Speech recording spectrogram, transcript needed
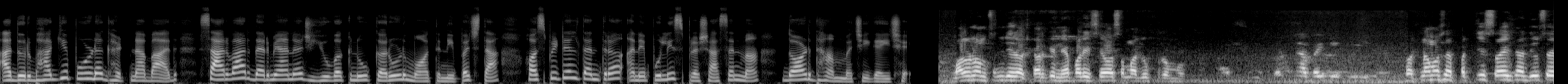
આ દુર્ભાગ્યપૂર્ણ ઘટના બાદ સારવાર દરમિયાન જ યુવકનું કરુણ મોત નીપજતા હોસ્પિટલ તંત્ર અને પોલીસ પ્રશાસનમાં દોડધામ મચી ગઈ છે. મારું નામ સંજય રાજ કાર્કે, નેપાળી સેવા સમાજ ઉપપ્રમુખ. ઘટનામાં છે પચીસ તારીખના દિવસે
